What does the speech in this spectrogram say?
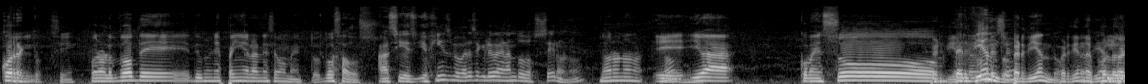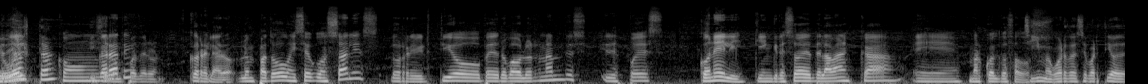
Correcto. El- sí, fueron los dos de, de Unión Española en ese momento, 2 a 2. Así es. Y O'Higgins me parece que le iba ganando 2-0, ¿no? No, no, no. no. Eh, iba. Comenzó. Perdiendo, Perdiendo. Perdiendo. Perdiendo, Perdiendo. después lo de vuelta. con Garate. Correcto. Claro, lo empató Moisés González, lo revirtió Pedro Pablo Hernández y después Conelli, que ingresó desde la banca, eh, marcó el 2 a 2. Sí, me acuerdo de ese partido.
